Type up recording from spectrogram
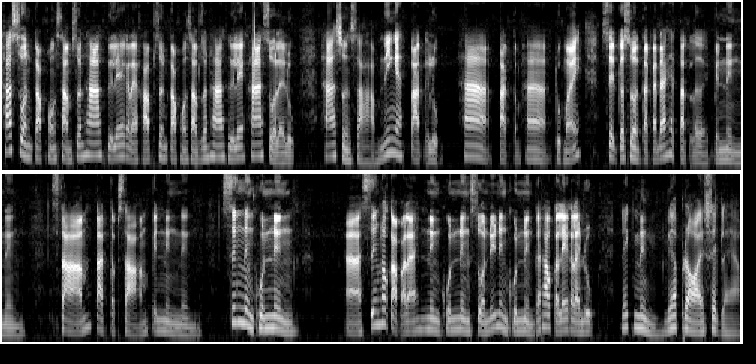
ถ้าส่วนกลับของ3ส่วน5คือเลขอะไรครับ ส่วนกลับของ3ส่วน5คือเลข 5 ส่วนอะไรลูก5ส่วน3นี่ไงตัดเลยลูก5 ตัดกับ 5 ถูกไหมเศษกับส่วนตัดกันได้ให้ตัดเลยเป็น 1 1 3 ตัดกับ 3 เป็น 1 1 ซึ่ง1คูณ1อ่าซึ่งเท่ากับอะไร1คูณ1ส่วนด้วย1คูณ1ก็เท่ากับเลขอะไรลูกเลข 1 เรียบร้อยเสร็จแล้ว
